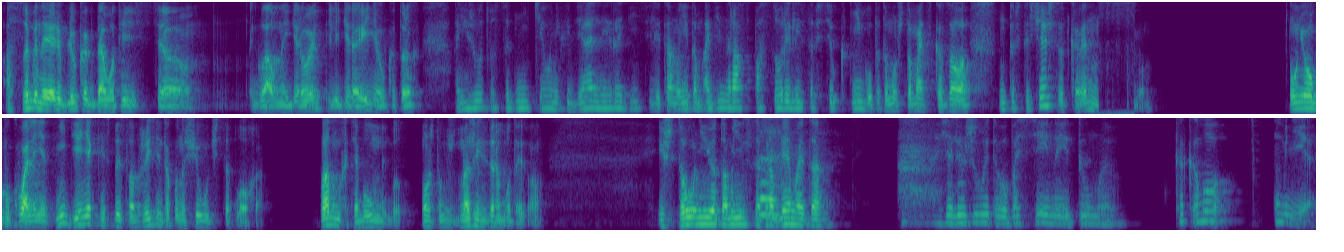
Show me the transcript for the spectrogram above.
Особенно я люблю, когда вот есть э, главный герой или героиня, у которых они живут в особняке, у них идеальные родители, там они там один раз поссорились за всю книгу, потому что мать сказала, ну ты встречаешься с откровенным у него буквально нет ни денег, ни смысла в жизни, так он еще учится плохо. Ладно, хотя бы умный был. Может, он на жизнь заработает вам. И что у нее там единственная проблема это я лежу у этого бассейна и думаю, каково мне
